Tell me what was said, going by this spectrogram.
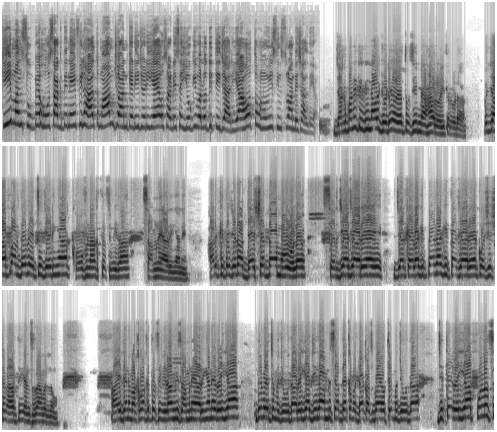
ਕੀ ਮਨਸੂਬੇ ਹੋ ਸਕਦੇ ਨੇ ਫਿਲਹਾਲ तमाम ਜਾਣਕਾਰੀ ਜਿਹੜੀ ਹੈ ਉਹ ਸਾਡੇ ਸਹਿਯੋਗੀ ਵੱਲੋਂ ਦਿੱਤੀ ਜਾ ਰਹੀ ਹੈ ਆਹੋ ਤੁਹਾਨੂੰ ਵੀ ਅਸੀਂ ਸੁਣਾਉਂਦੇ ਚੱਲਦੇ ਹਾਂ ਜਗਬਾਣੀ ਟੀਵੀ ਨਾਲ ਜੁੜੇ ਹੋਏ ਹੋ ਤੁਸੀਂ ਮੈਂ ਹਾਂ ਰੋਹਿਤ ਅਰੋੜਾ ਪੰਜਾਬ ਭਰ ਦੇ ਵਿੱਚ ਜਿਹੜੀਆਂ ਖੋਫਨਾਕ ਤਸਵੀਰਾਂ ਸਾਹਮਣੇ ਆ ਰਹੀਆਂ ਨੇ। ਹਰ ਕਿਤੇ ਜਿਹੜਾ ਦਹਿਸ਼ਤ ਦਾ ਮਾਹੌਲ ਸਿਰਜਿਆ ਜਾ ਰਿਹਾ ਹੈ ਜਾਂ ਕਹਿ ਲਾ ਕਿ ਪੈਦਾ ਕੀਤਾ ਜਾ ਰਿਹਾ ਕੁਝ ਸ਼ਰਾਰਤੀ ਅਨਸਰਾਂ ਵੱਲੋਂ। ਆਏ ਦਿਨ ਵੱਖ-ਵੱਖ ਤਸਵੀਰਾਂ ਵੀ ਸਾਹਮਣੇ ਆ ਰਹੀਆਂ ਨੇ। ਰਈਆ ਦੇ ਵਿੱਚ ਮੌਜੂਦ ਆ। ਰਈਆ ਜ਼ਿਲ੍ਹਾ ਅੰਮ੍ਰਿਤਸਰ ਦਾ ਇੱਕ ਵੱਡਾ ਕਸਬਾ ਹੈ ਉੱਥੇ ਮੌਜੂਦ ਆ, ਜਿੱਥੇ ਰਈਆ ਪੁਲਿਸ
